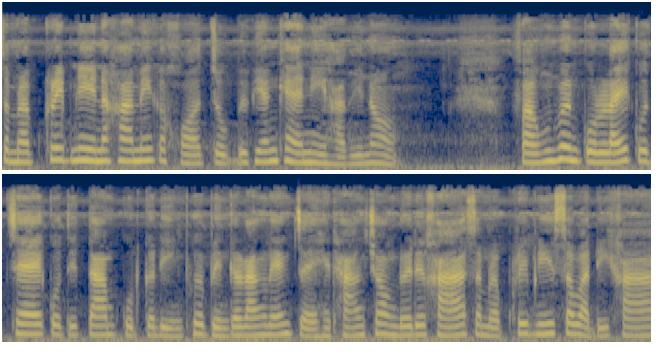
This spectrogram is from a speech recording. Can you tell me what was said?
สำหรับคลิปนี้นะคะเมก็ขอจบไปเพียงแค่นี้ค่ะพี่น้องฝากเพื่อนๆกดไลค์กดแชร์กดติดตามกดกระดิ่ง เพื่อเป็นกำลังแรงใจให้ทางช่องด้วยนะคะสำหรับคลิปนี้สวัสดีค่ะ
